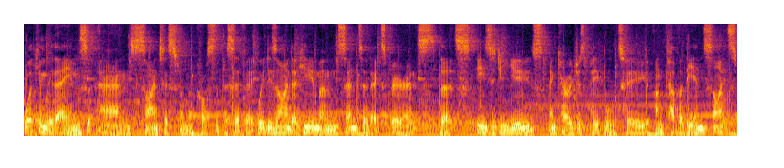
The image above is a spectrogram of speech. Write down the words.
Working with AIMS and scientists from across the Pacific, we designed a human-centered experience that's easy to use, encourages people to uncover the insights,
